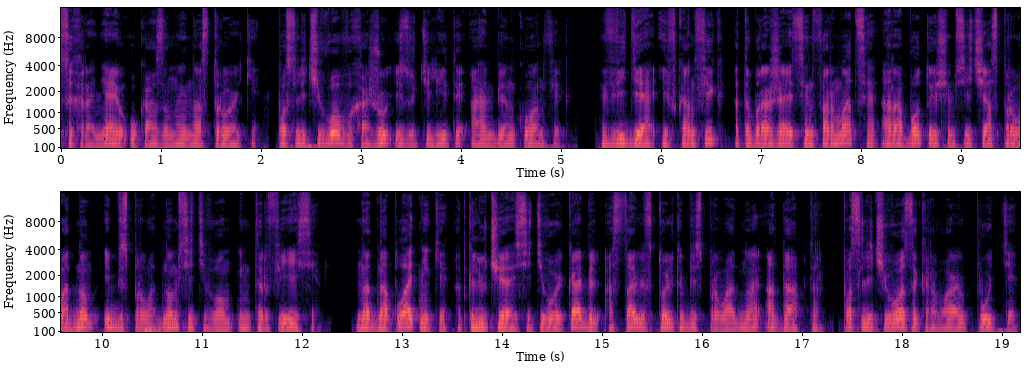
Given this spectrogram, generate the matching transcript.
сохраняю указанные настройки, после чего выхожу из утилиты Ambient Config. Введя и в конфиг отображается информация о работающем сейчас проводном и беспроводном сетевом интерфейсе. На одноплатнике отключаю сетевой кабель, оставив только беспроводной адаптер, после чего закрываю путти,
